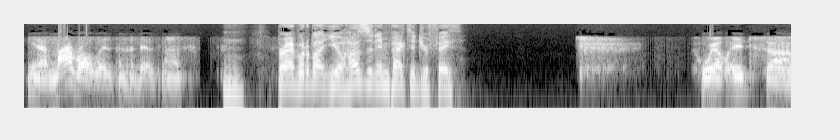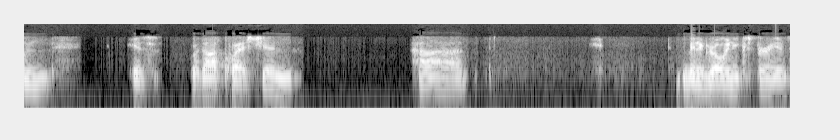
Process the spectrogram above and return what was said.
you know my role is in the business. Mm. Brad, what about you? How's it impacted your faith? Well, it's um, it's without question uh, been a growing experience.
